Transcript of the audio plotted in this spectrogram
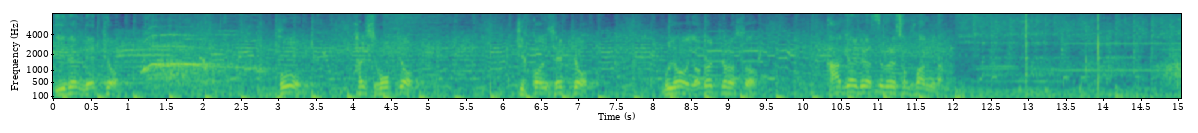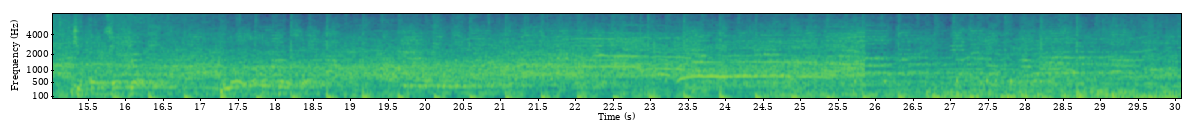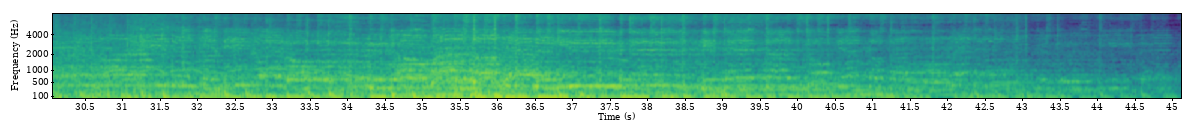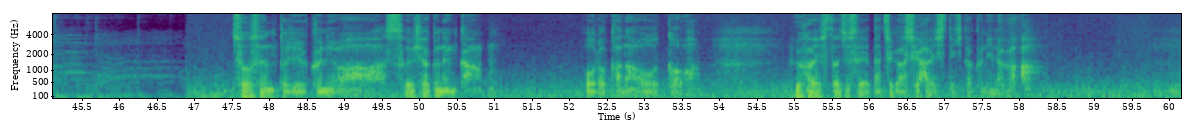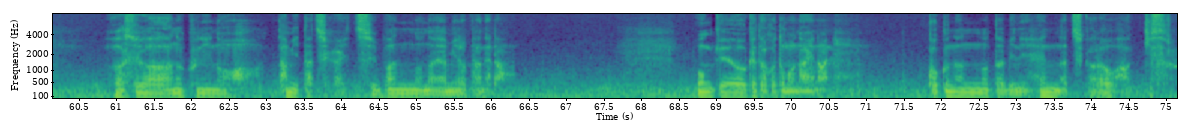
204표. 부 85표. 기권 3표. 무효 8표로서 가결되었음을 선포합니다. 기권 3표. 무효 8표로서 朝鮮という国は数百年間愚かな王と腐敗した時世たちが支配してきた国だがわしはあの国の民たちが一番の悩みの種だ。恩恵を受けたこともないのに国難のたびに変な力を発揮する。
